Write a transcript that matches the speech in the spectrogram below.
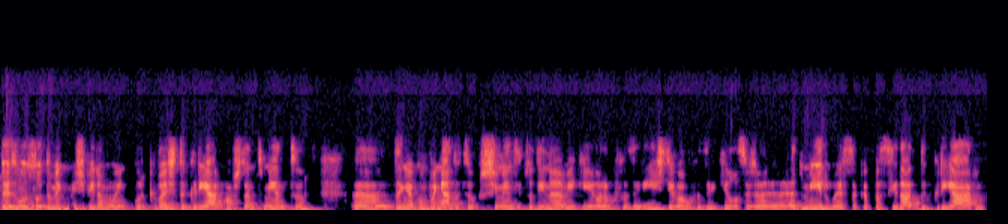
tu és uma pessoa também que me inspira muito, porque vejo-te a criar constantemente. Uh, tenho acompanhado o teu crescimento e a tua dinâmica e agora vou fazer isto e agora vou fazer aquilo, ou seja, admiro essa capacidade de criar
